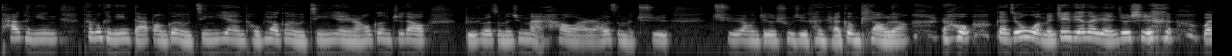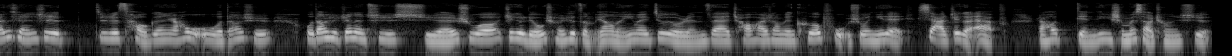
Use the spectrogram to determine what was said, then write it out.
他肯定他们肯定打榜更有经验，投票更有经验，然后更知道比如说怎么去买号啊，然后怎么去去让这个数据看起来更漂亮。然后感觉我们这边的人就是 完全是就是草根，然后我我当时。我当时真的去学说这个流程是怎么样的，因为就有人在超话上面科普说你得下这个 app，然后点进什么小程序，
